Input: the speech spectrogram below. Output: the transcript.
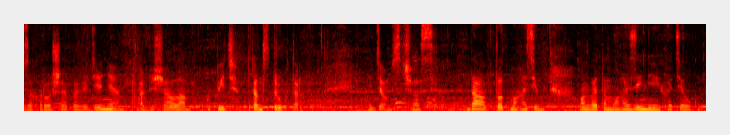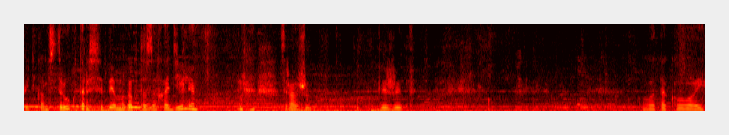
за хорошее поведение обещала купить конструктор. Идем сейчас. Да, в тот магазин. Он в этом магазине и хотел купить конструктор себе. Мы как-то заходили. Сразу бежит. Вот такой.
